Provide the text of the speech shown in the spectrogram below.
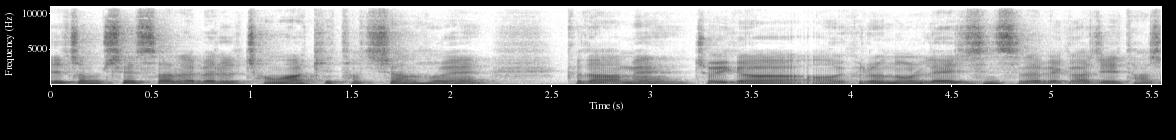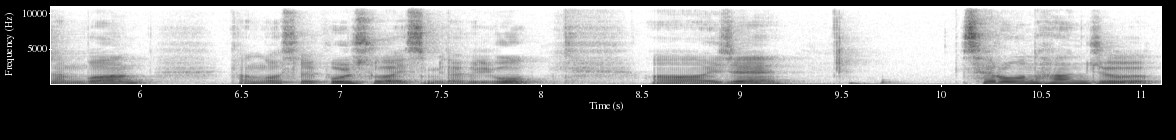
1.74 레벨을 정확히 터치한 후에 그 다음에 저희가 어, 그려놓은 resistance level까지 다시 한번 간 것을 볼 수가 있습니다. 그리고 어, 이제 새로운 한 주,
